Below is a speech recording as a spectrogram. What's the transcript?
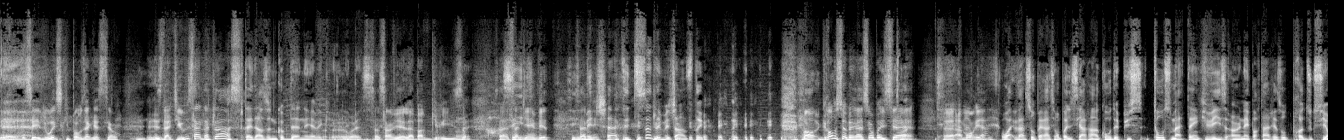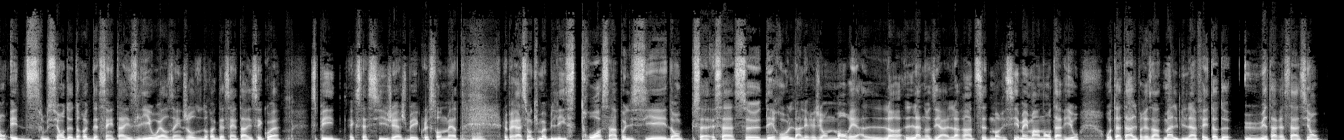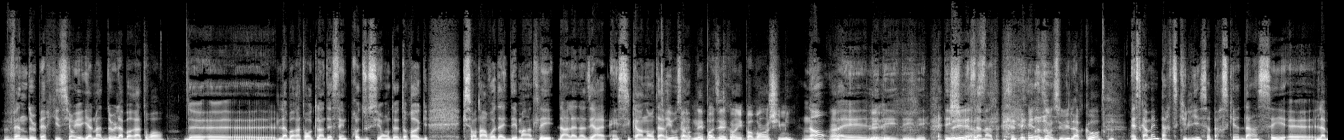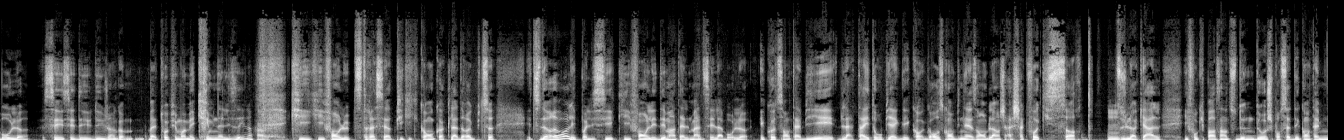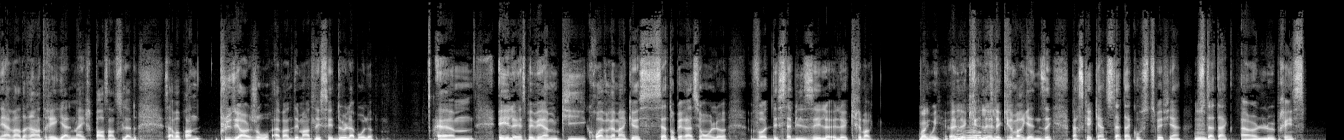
Euh, c'est Louis qui pose la question. Is that you, Santa Claus? Peut-être dans une coupe d'années avec euh, les Ouais, petits. ça s'en vient, la barbe grise. Ça, vient vite. C'est méchant. C'est tout ça de la méchanceté. Bon, grosse opération policière euh, à Montréal. Ouais, vaste opération policière en cours depuis tôt ce matin qui vise un important réseau de production et de distribution de drogue de synthèse liée aux Hells Angels. Drogue de synthèse, c'est quoi? Speed, ecstasy, GHB, crystal meth. L'opération qui mobilise 300 policiers. Donc, ça, ça se déroule dans les régions de Montréal, la, Lanaudière, Laurentide, Mauricie et même en Ontario. Au total, présentement, le bilan fait état de 8 arrestations, 22 perquisitions. Il y a également deux laboratoires de euh, laboratoires clandestins de production de drogue qui sont en voie d'être démantelés dans la Nodière, ainsi qu'en Ontario. Ça Ça va... venez pas dire qu'on est pas bon en chimie. Non, Hein? ben, Les- les, les, les, chimistes. Les ont suivi leur cours. Mais C'est quand même particulier ça parce que dans ces euh, labos là, c'est c'est des, des gens comme ben, toi puis moi mais criminalisés là, Ah ouais. qui qui font le petite recette puis qui, concoctent la drogue puis tout ça. Et tu devrais voir les policiers qui font les démantèlements de ces labos là. Écoute, ils sont habillés de la tête aux pieds avec des co- grosses combinaisons blanches à chaque fois qu'ils sortent du local, il faut qu'ils passent en dessous d'une douche pour se décontaminer avant de rentrer également, ils repassent en dessous de la douche. Ça va prendre plusieurs jours avant de démanteler ces deux labos là. Euh, et le SPVM qui croit vraiment que cette opération-là va déstabiliser le, le crime oui, euh, le, cri- le- le crime organisé. Parce que quand tu t'attaques aux stupéfiants, tu t'attaques à un le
